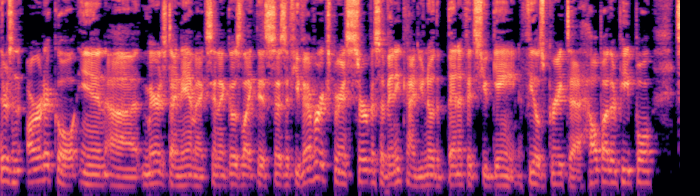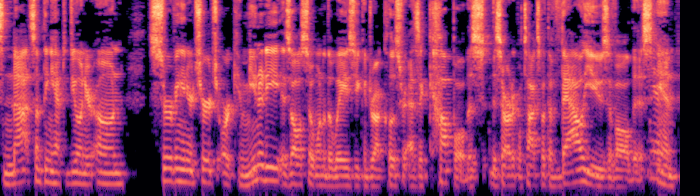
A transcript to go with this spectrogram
There's an article in uh, Marriage Dynamics, and it goes like this: says if you've ever experienced service of any kind, you know the benefits you gain. It feels great to help other people. It's not something you have to do on your own. Serving in your church or community is also one of the ways you can draw closer as a couple. This this article talks about the values of all this yeah. and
